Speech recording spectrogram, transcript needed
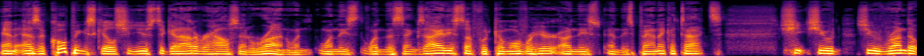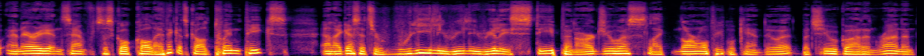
and as a coping skill, she used to get out of her house and run when when these when this anxiety stuff would come over here on these and these panic attacks. She she would she would run to an area in San Francisco called I think it's called Twin Peaks, and I guess it's really really really steep and arduous. Like normal people can't do it, but she would go out and run and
